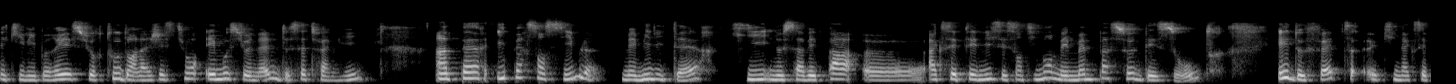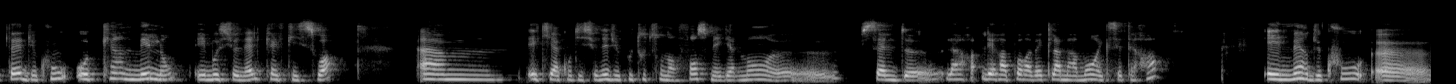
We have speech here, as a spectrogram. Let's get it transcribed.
équilibrée, surtout dans la gestion émotionnelle de cette famille. Un père hypersensible, mais militaire, qui ne savait pas euh, accepter ni ses sentiments, mais même pas ceux des autres, et de fait, euh, qui n'acceptait du coup aucun élan émotionnel, quel qu'il soit. Et qui a conditionné du coup toute son enfance, mais également euh, celle de les rapports avec la maman, etc. Et une mère du coup euh,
